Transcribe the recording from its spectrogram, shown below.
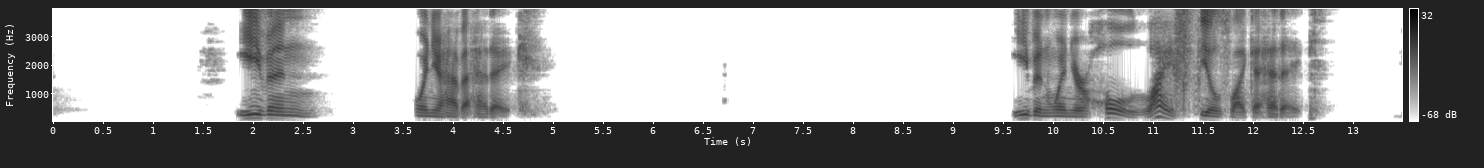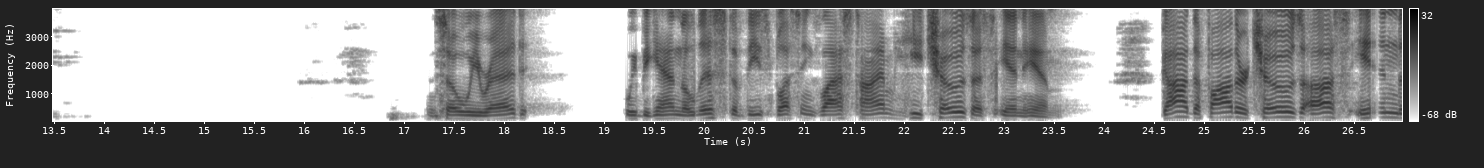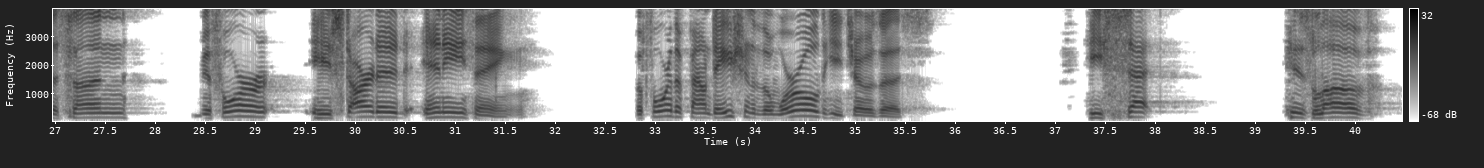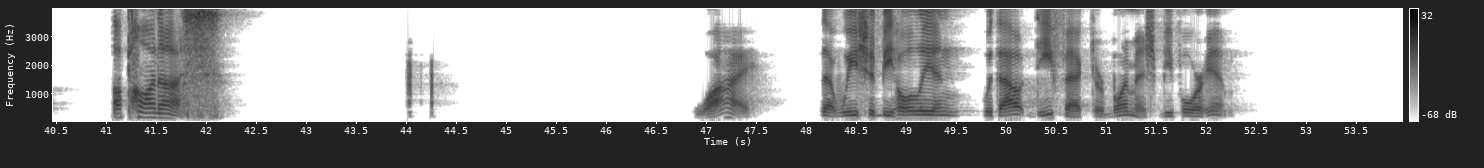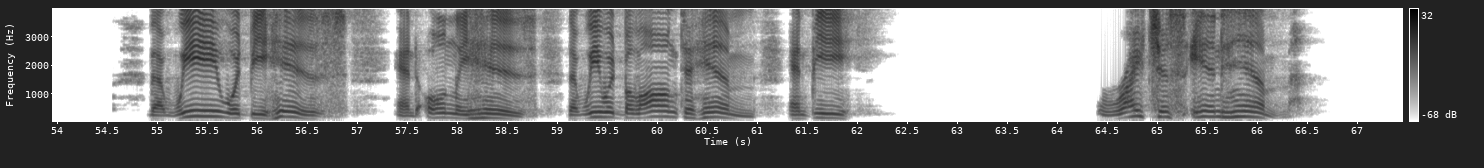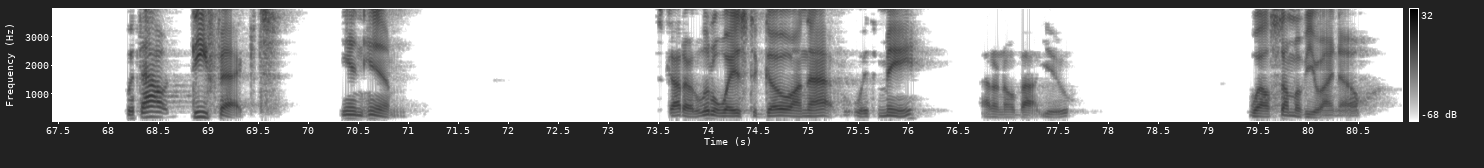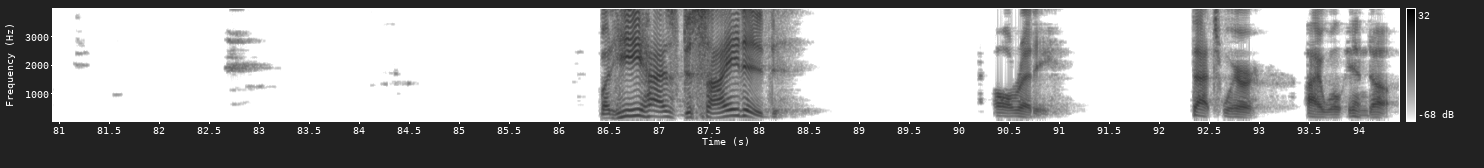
even when you have a headache. Even when your whole life feels like a headache. And so we read, we began the list of these blessings last time. He chose us in Him God the Father chose us in the Son before He started anything. Before the foundation of the world, He chose us. He set His love upon us. Why? That we should be holy and without defect or blemish before Him that we would be His and only His, that we would belong to Him and be righteous in Him without defect in Him. It's got a little ways to go on that with me. I don't know about you. Well, some of you I know. But he has decided already. That's where I will end up.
